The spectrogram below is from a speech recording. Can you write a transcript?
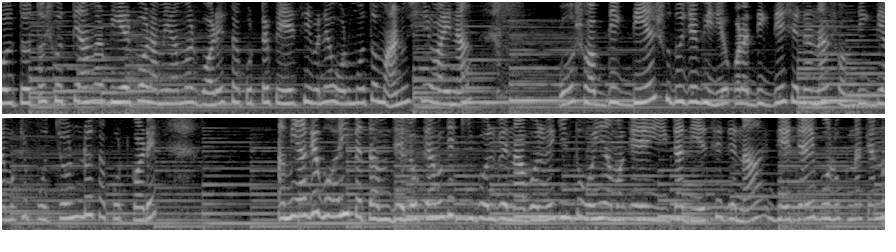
বলতো, তো সত্যি আমার বিয়ের পর আমি আমার বরের সাপোর্টটা পেয়েছি মানে ওর মতো মানুষই হয় না। ও সব দিক দিয়ে শুধু যে ভিডিও করার দিক দিয়ে সেটা না, সব দিক দিয়ে আমাকে প্রচণ্ড সাপোর্ট করে। আমি আগে ভয়ই পেতাম যে লোকে আমাকে কি বলবে, না বলবে, কিন্তু ওই আমাকে এইটা দিয়েছে যে না, যে যাই বলুক না কেন,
